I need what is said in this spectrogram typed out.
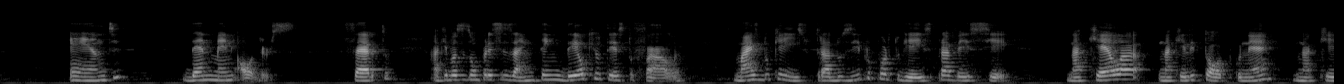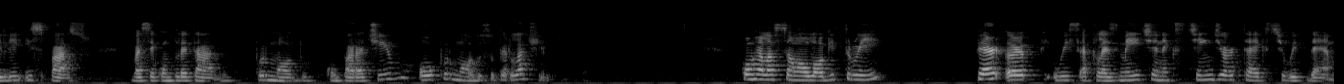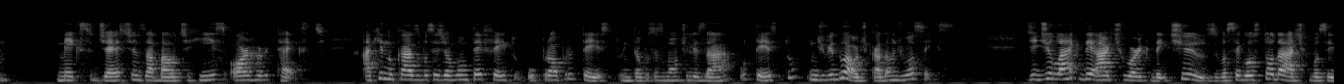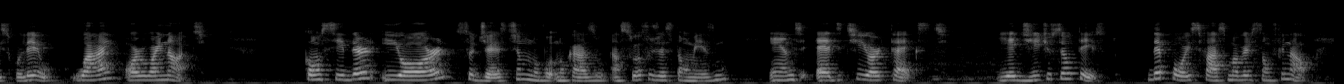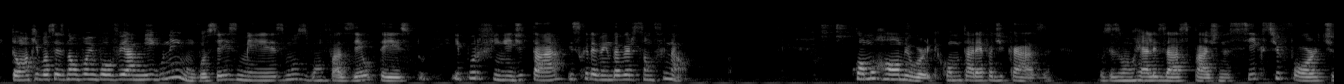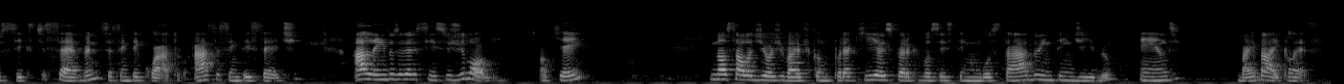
and then many others. Certo? Aqui vocês vão precisar entender o que o texto fala, mais do que isso, traduzir para o português para ver se naquela, naquele tópico, né, naquele espaço, vai ser completado por modo comparativo ou por modo superlativo. Com relação ao log 3, pair up with a classmate and exchange your text with them. Make suggestions about his or her text. Aqui no caso vocês já vão ter feito o próprio texto, então vocês vão utilizar o texto individual de cada um de vocês. Did you like the artwork they choose? Você gostou da arte que você escolheu? Why or why not? Consider your suggestion, no, no caso, a sua sugestão mesmo, and edit your text. E edite o seu texto. Depois faça uma versão final. Então aqui vocês não vão envolver amigo nenhum, vocês mesmos vão fazer o texto e por fim editar escrevendo a versão final. Como homework, como tarefa de casa, vocês vão realizar as páginas 64 to 67, 64 a 67, além dos exercícios de log, ok? E nossa aula de hoje vai ficando por aqui. Eu espero que vocês tenham gostado e entendido. And bye bye, class!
